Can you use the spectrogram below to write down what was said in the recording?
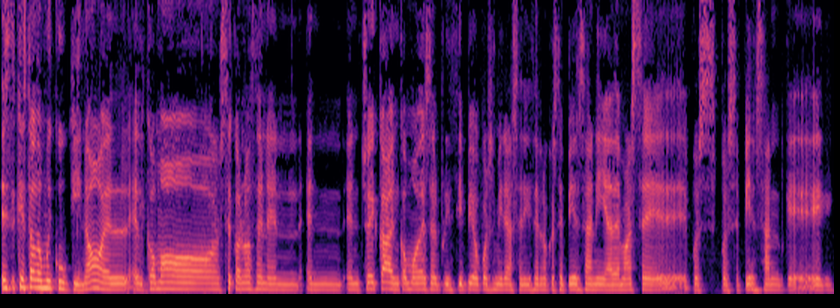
Es que es todo muy cookie, ¿no? El, el cómo se conocen en, en, en, Chueca, en cómo desde el principio, pues mira, se dicen lo que se piensan y además se, pues, pues se piensan que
